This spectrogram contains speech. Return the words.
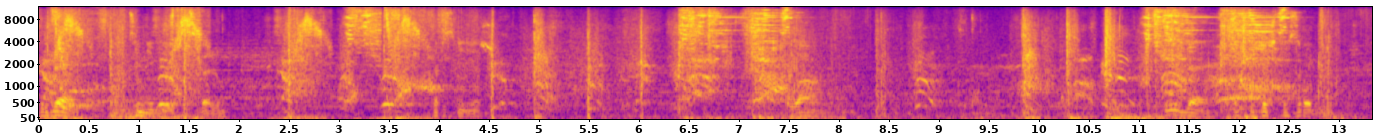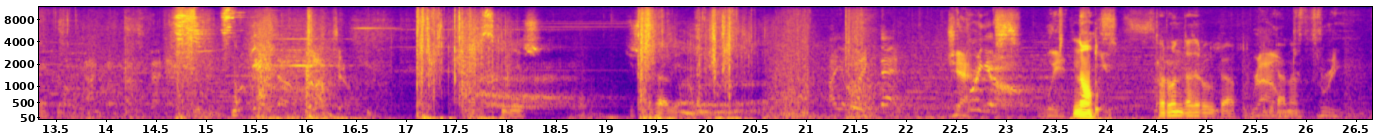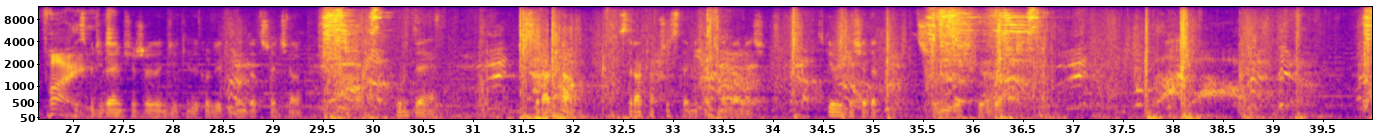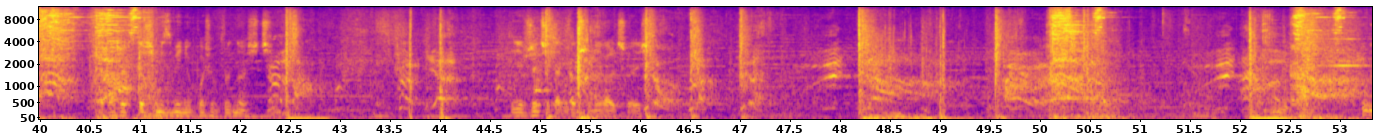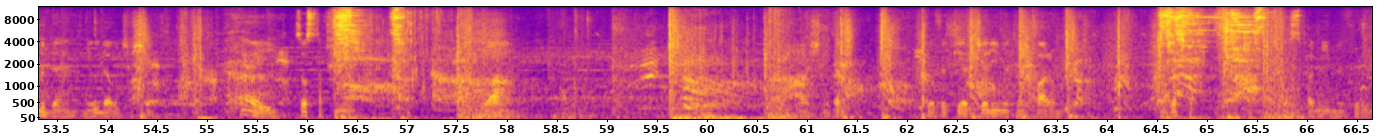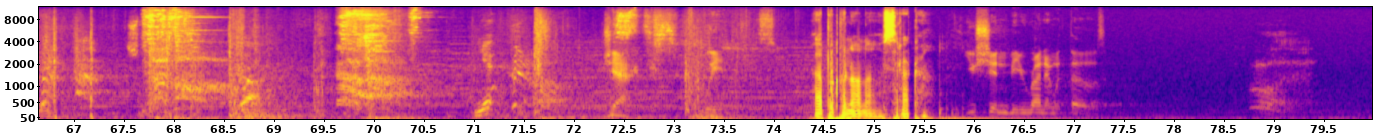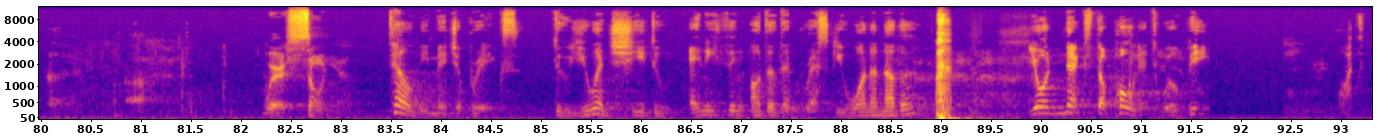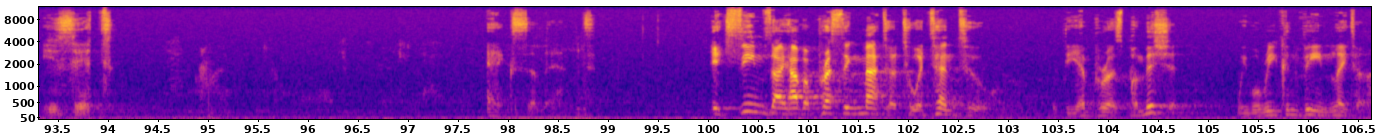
Kurde, co mnie bijesz z ktoś to zrobił. No. Zginiesz. Już wins. No, to runda druga wygrana. Fight! Spodziewałem się, że będzie kiedykolwiek runda trzecia. Kurde. Sraka. Sraka, przestań mi tak nawalać. Kiedy ty się tak strzeliłeś, kurde? Że ktoś mi zmienił poziom trudności. Ty w życiu tak dobrze nie walczyłeś. Kurde, nie udało ci się. Hej, zostaw mnie. Wow. Właśnie tak go wypierdzielimy tą falą. Zostaw. Kurde. Wow. Nie. Jax wins. A pokonana, sraka. You shouldn't be running with those. Where's Sonya? Tell me, Major Briggs, do you and she do anything other than rescue one another? Your next opponent will be... What is it? Excellent. It seems I have a pressing matter to attend to. With the Emperor's permission, we will reconvene later.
